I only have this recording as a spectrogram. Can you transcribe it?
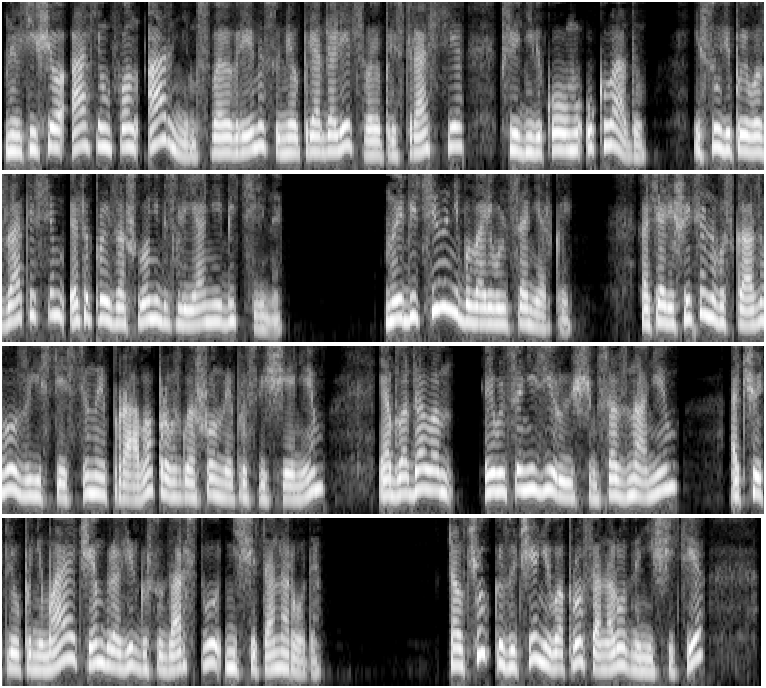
Но ведь еще Ахим фон Арнем в свое время сумел преодолеть свое пристрастие к средневековому укладу, и, судя по его записям, это произошло не без влияния Беттины. Но и Беттина не была революционеркой, хотя решительно высказывала за естественное право, провозглашенное просвещением, и обладала революционизирующим сознанием, отчетливо понимая, чем грозит государству нищета народа. Толчок к изучению вопроса о народной нищете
